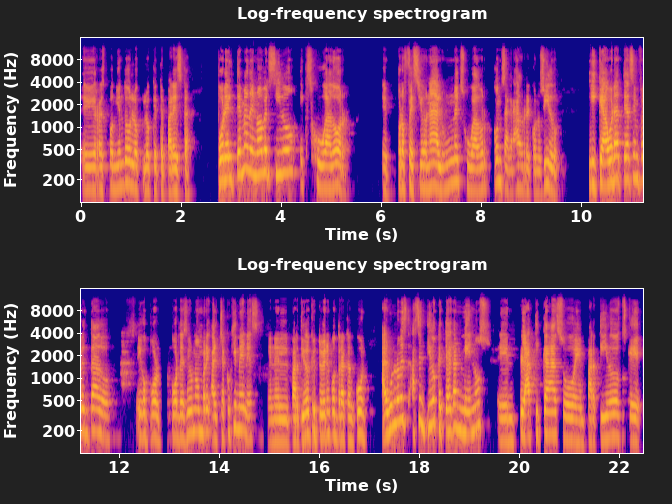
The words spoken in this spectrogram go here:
eh, respondiendo lo, lo, que te parezca. Por el tema de no haber sido exjugador eh, profesional, un exjugador consagrado, reconocido, y que ahora te has enfrentado, digo, por, por decir un nombre, al Chaco Jiménez en el partido que tuvieron contra Cancún ¿Alguna vez has sentido que te hagan menos en pláticas o en partidos que,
